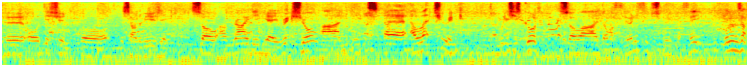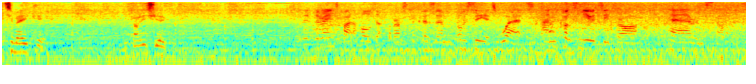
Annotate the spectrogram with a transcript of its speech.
her audition for The Sound of Music. So I'm riding a rickshaw and it's uh, electric, which is good. So I don't have to do anything, just move my feet. One of us have to make it. Can't it's you. The, the rain's quite a hold up for us because um, obviously it's wet and continuity for our hair and stuff is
